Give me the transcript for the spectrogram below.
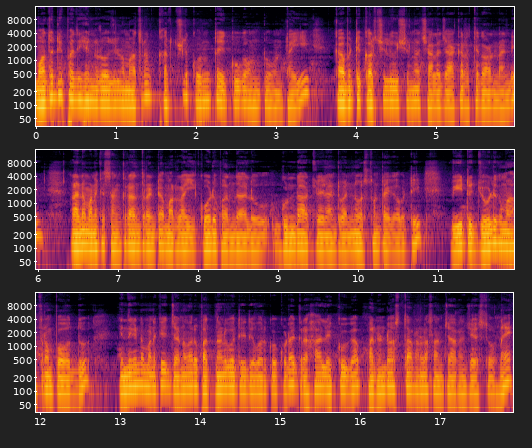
మొదటి పదిహేను రోజుల్లో మాత్రం ఖర్చులు కొంత ఎక్కువగా ఉంటూ ఉంటాయి. కాబట్టి ఖర్చుల విషయంలో చాలా జాగ్రత్తగా ఉండండి. అలానే మనకి సంక్రాంతి అంటే మరలా ఈ కోడి పందాలు గుండాట్లు ఇలాంటివన్నీ వస్తుంటాయి కాబట్టి వీటి జోలికి మాత్రం పోవద్దు. ఎందుకంటే మనకి జనవరి పద్నాలుగో తేదీ వరకు కూడా గ్రహాలు ఎక్కువగా పన్నెండో స్థానంలో సంచారం చేస్తూ ఉన్నాయి.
